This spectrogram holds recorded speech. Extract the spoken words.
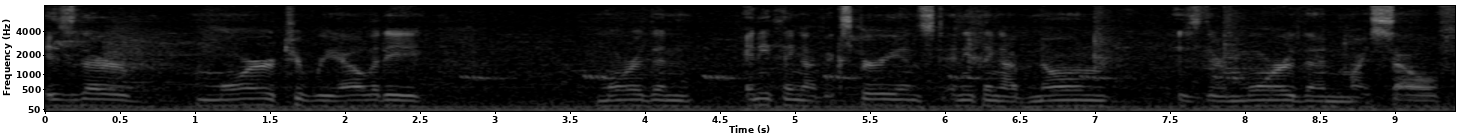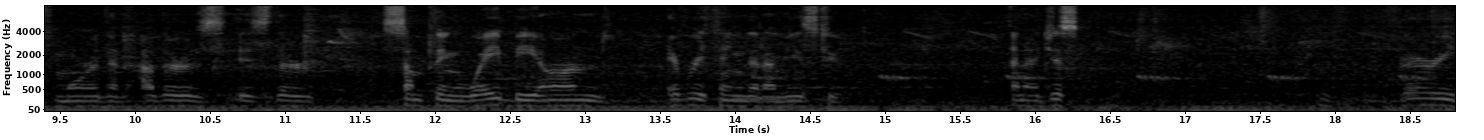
is there more to reality, more than anything I've experienced, anything I've known? Is there more than myself, more than others? Is there something way beyond everything that I'm used to? And I just very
